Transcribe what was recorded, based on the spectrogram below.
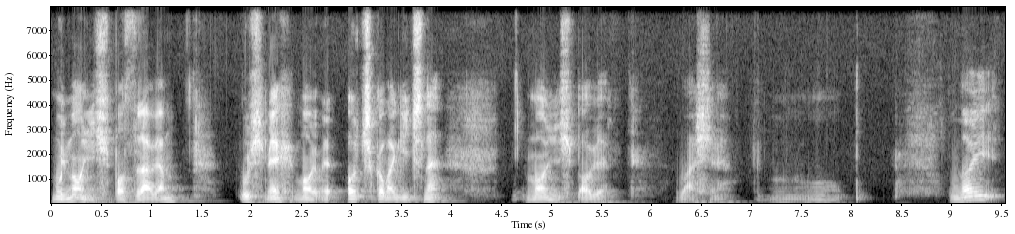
mój Moniś, pozdrawiam. Uśmiech, moje oczko magiczne. Moniś powie. Właśnie. No i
